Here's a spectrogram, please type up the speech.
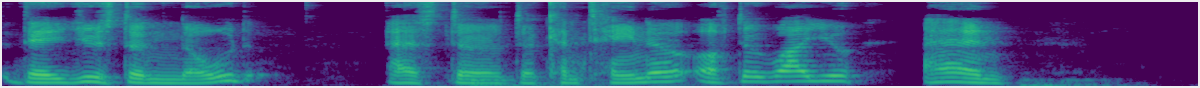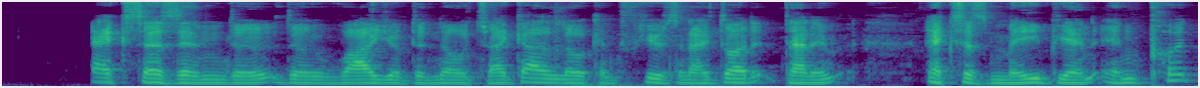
they used the node as the, the container of the value and x as in the, the value of the node. So I got a little confused and I thought that it, x is maybe an input,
